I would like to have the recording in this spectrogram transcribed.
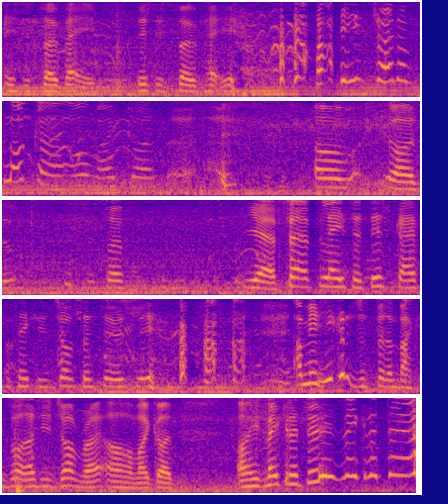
This is so petty. This is so petty. He's trying to block her. Oh my god. Oh my god. This is so. Yeah, fair play to this guy for taking his job so seriously. I mean, he could have just put them back as well. That's his job, right? Oh my god. Oh, he's making it do. He's making it do.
